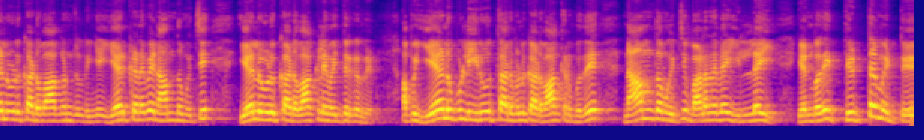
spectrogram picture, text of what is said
ஏழு விழுக்காடு வாக்குன்னு சொல்கிறீங்க ஏற்கனவே நாம் தமிழ் கட்சி ஏழு விழுக்காடு வாக்களை வைத்திருக்கிறது. அப்போ ஏழு புள்ளி இருபத்தாறு விழுக்காடு வாக்கு என்பது நாம் தமிழ் கட்சி வளரவே இல்லை என்பதை திட்டமிட்டு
